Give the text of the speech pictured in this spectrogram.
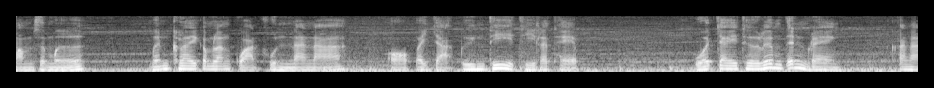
ม่ำเสมอ เหมือนใครกำลังกวาดฝุ่นหนาๆ ออกไปจากพื้นที่ทีละแถบ หัวใจเธอเริ่มเต้นแรง ขณะ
